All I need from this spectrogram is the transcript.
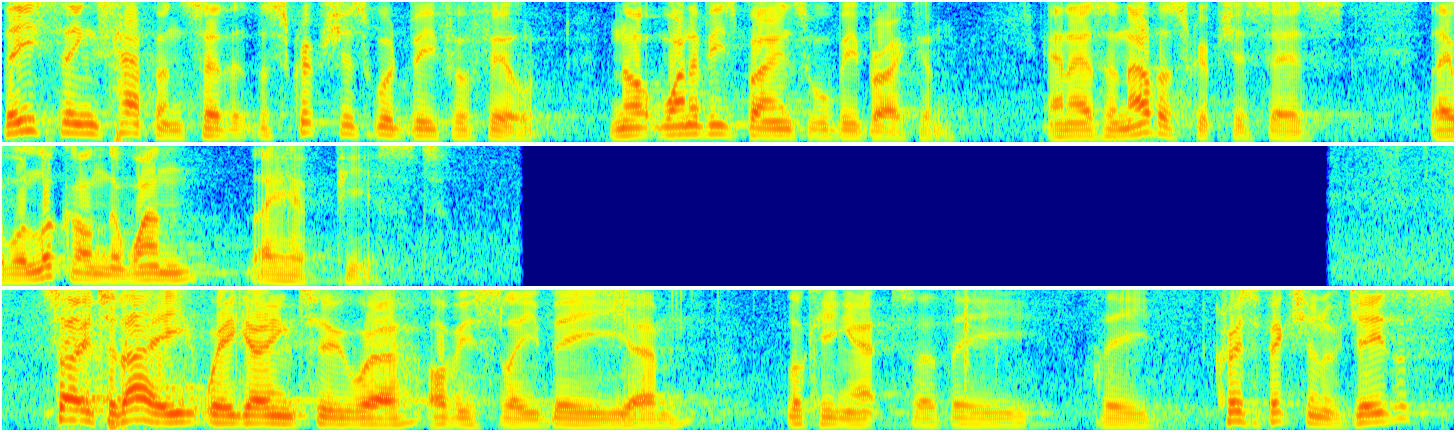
These things happen so that the scriptures would be fulfilled. Not one of his bones will be broken. And as another scripture says, they will look on the one they have pierced. So today we're going to uh, obviously be um, looking at uh, the, the crucifixion of Jesus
